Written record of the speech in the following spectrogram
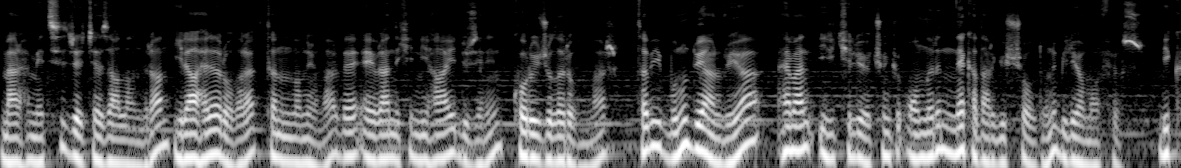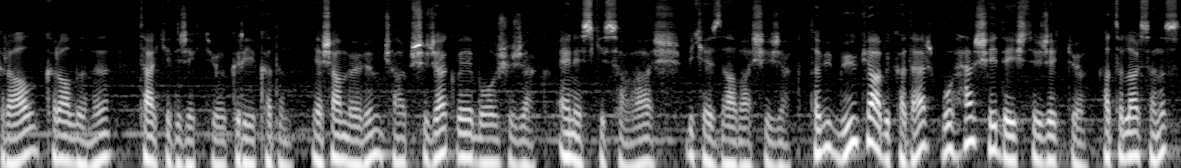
merhametsizce cezalandıran ilaheler olarak tanımlanıyorlar ve evrendeki nihai düzenin koruyucuları bunlar. Tabii bunu duyan Rüya hemen irkiliyor çünkü onların ne kadar güçlü olduğunu biliyor Morpheus. Bir kral krallığını terk edecek diyor gri kadın. Yaşam ve ölüm çarpışacak ve boğuşacak. En eski savaş bir kez daha başlayacak. Tabi büyük abi kader bu her şeyi değiştirecek diyor. Hatırlarsanız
